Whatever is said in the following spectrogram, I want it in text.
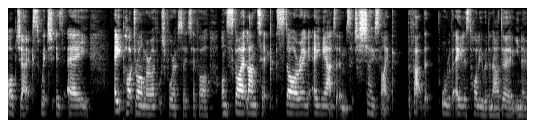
Objects, which is a eight part drama. I've watched four episodes so far on Sky Atlantic, starring Amy Adams. It just shows like the fact that all of A-list Hollywood are now doing, you know,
